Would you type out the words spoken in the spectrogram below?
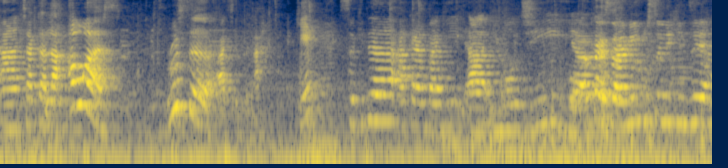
uh, cakaplah awas. Rusa. Ah, Okey. So kita akan bagi uh, emoji Tak yang best lah ni rusa ni kinzai lah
